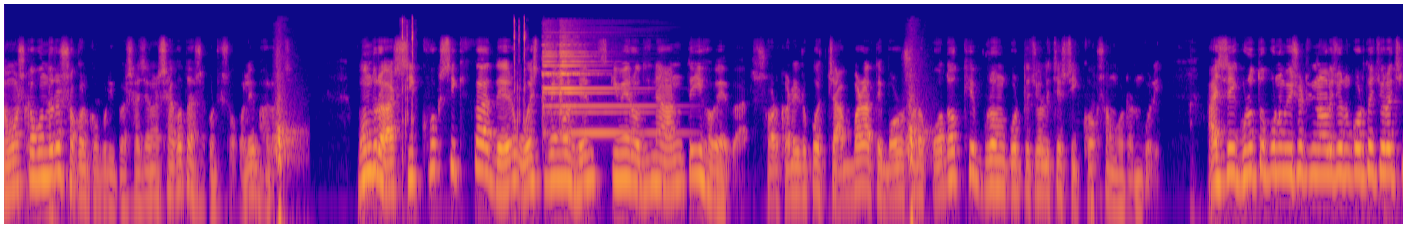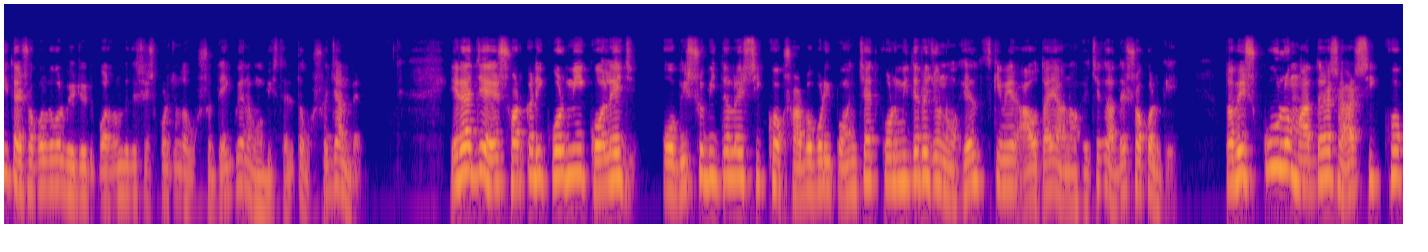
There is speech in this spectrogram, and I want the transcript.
নমস্কার বন্ধুরা সকলকে পরিবার সাজানো স্বাগত, আশা করি সকলে ভালো আছে বন্ধুরা, শিক্ষক, শিক্ষিকাদের ওয়েস্ট বেঙ্গল হেলথ স্কিমের অধীনে আনতেই হবে এবার। সরকারের উপর চাপ বাড়াতে বড়সড় পদক্ষেপ গ্রহণ করতে চলেছে শিক্ষক সংগঠনগুলি। আজ সেই গুরুত্বপূর্ণ বিষয়টি নিয়ে আলোচনা করতে চলেছি, তাই সকলকে বল ভিডিওটি প্রথম থেকে শেষ পর্যন্ত অবশ্যই দেখবেন এবং বিস্তারিত অবশ্যই জানবেন। এ রাজ্যে সরকারি কর্মী, কলেজ ও বিশ্ববিদ্যালয়ের শিক্ষক সর্বোপরি পঞ্চায়েত কর্মীদের জন্য হেলথ স্কিমের আওতায় আনা হয়েছে তাদের সকলকে। তবে স্কুল ও মাদ্রাসার শিক্ষক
